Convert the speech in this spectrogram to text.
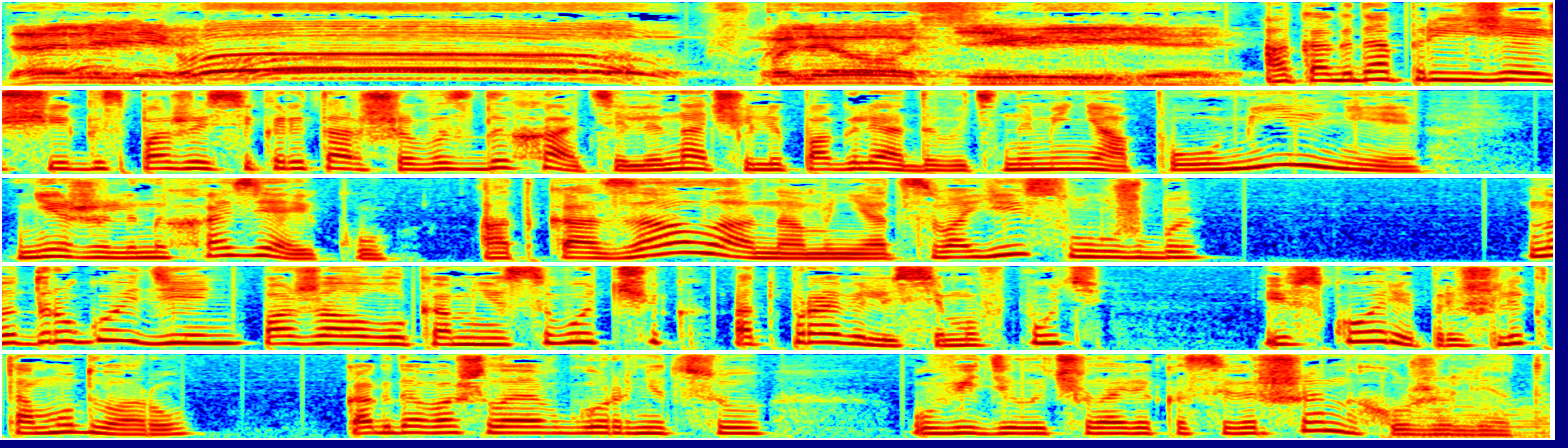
далеко в плесе видит. А когда приезжающие госпожи секретарши-воздыхатели начали поглядывать на меня поумильнее, нежели на хозяйку, отказала она мне от своей службы. На другой день пожаловал ко мне сводчик, отправились мы в путь и вскоре пришли к тому двору. Когда вошла я в горницу, увидела человека совершенных уже лет.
